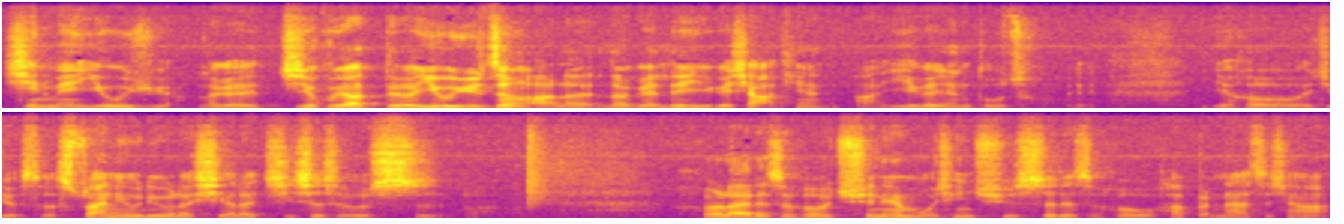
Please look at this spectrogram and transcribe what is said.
心里面忧郁啊，那个几乎要得忧郁症啊，那那个那一个夏天啊，一个人独处。以后就是酸溜溜的写了几十首诗啊。后来的时候，去年母亲去世的时候，还本来是想，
